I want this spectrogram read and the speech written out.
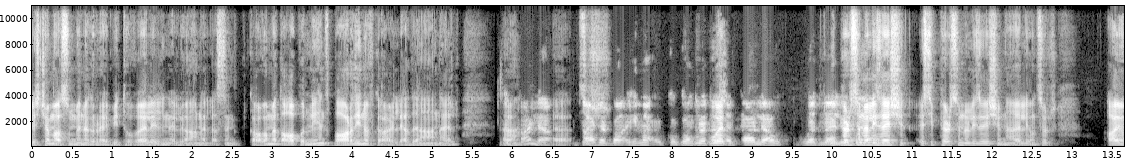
ես չեմ ասում մենակ Revit-ով էլի լինելու անել, ասենք կարող եմ այդ app-ը հենց Bardin-ով կարելի է դա անել։ հա։ Կարելի է։ Տարբեր հիմա կոնկրետ ասել կարելի է ու այդ value personalization, էսի personalization-ը էլի ոնց որ այո,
